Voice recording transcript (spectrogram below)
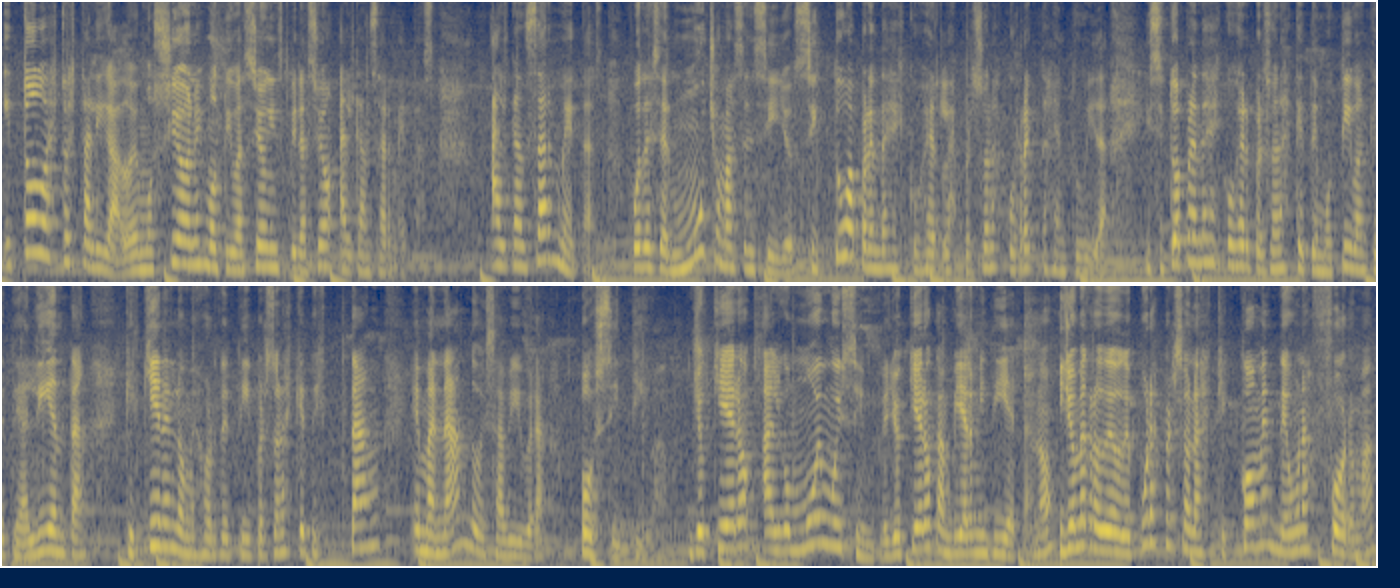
Y todo esto está ligado, emociones, motivación, inspiración, alcanzar metas. Alcanzar metas puede ser mucho más sencillo si tú aprendes a escoger las personas correctas en tu vida y si tú aprendes a escoger personas que te motivan, que te alientan, que quieren lo mejor de ti, personas que te están emanando esa vibra positiva. Yo quiero algo muy muy simple, yo quiero cambiar mi dieta, ¿no? Y yo me rodeo de puras personas que comen de una forma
